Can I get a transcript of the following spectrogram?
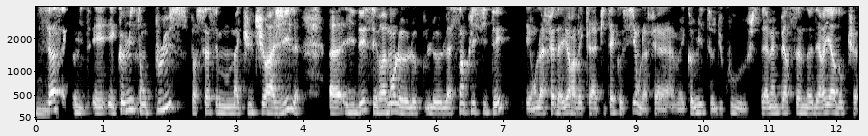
Mhm. Ça, c'est commit. Et, et, commit en plus, parce que ça, c'est ma culture agile, euh, l'idée, c'est vraiment le, le, la simplicité et on l'a fait d'ailleurs avec la Happy aussi, on l'a fait avec Commit, du coup, c'est la même personne derrière, donc euh,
